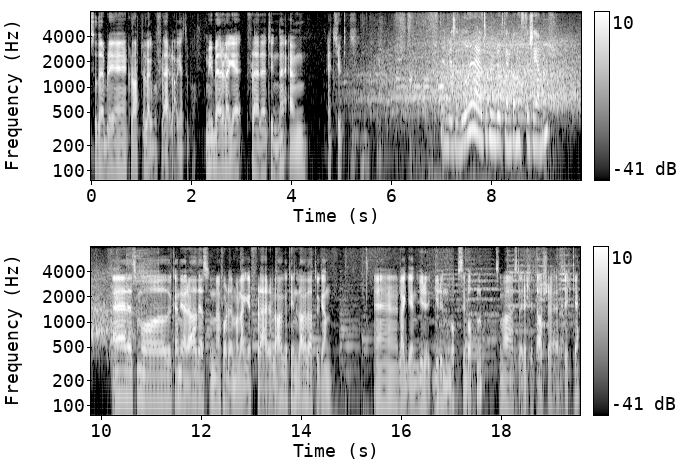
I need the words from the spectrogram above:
så det blir klart å legge på flere lag etterpå. Mye bedre å legge flere tynne enn et tjukt. Den blir så god, det er at du kan bruke den på neste skihjemmen. Eh, Det som du kan gjøre, det som er fordelen med å legge flere lag og tynne lag, det er at du kan eh, legge en grunnvoks i bunnen, som har større slitasjestyrke.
